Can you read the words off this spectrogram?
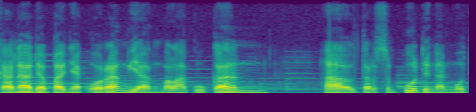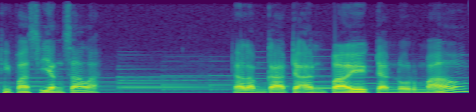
karena ada banyak orang yang melakukan hal tersebut dengan motivasi yang salah. Dalam keadaan baik dan normal,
